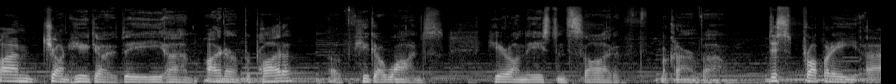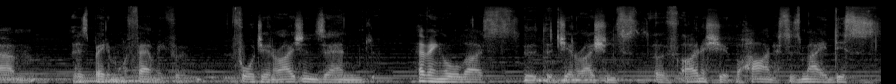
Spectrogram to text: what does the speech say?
I'm John Hugo, the um, owner and proprietor of Hugo Wines here on the eastern side of McLaren Vale. This property um, has been in my family for four generations and having all those the, the generations of ownership behind us has made this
